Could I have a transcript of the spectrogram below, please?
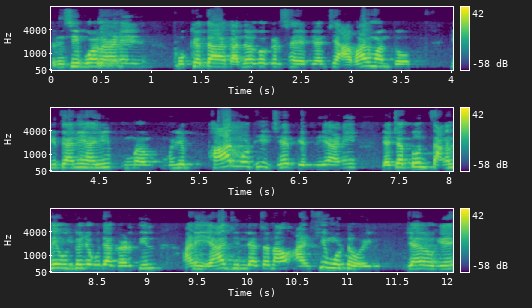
प्रिन्सिपल आणि मुख्यतः कांदळगावकर साहेब यांचे आभार मानतो की त्यांनी ही म्हणजे फार मोठी झेप घेतली आहे आणि याच्यातून चांगले उद्योजक उद्या घडतील आणि या जिल्ह्याचं नाव आणखी मोठं होईल. ज्या योगे.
